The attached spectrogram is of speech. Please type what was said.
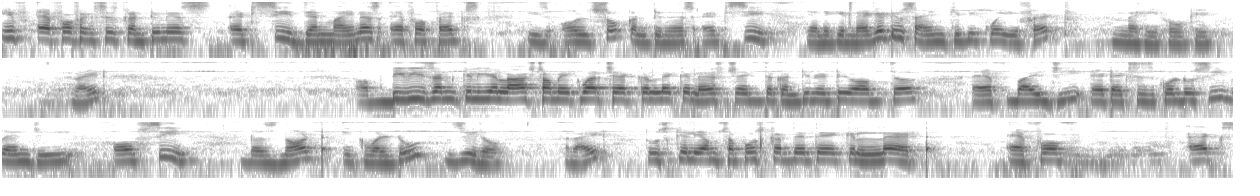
if f of x is continuous at c, then minus f of x is also continuous at c. यानी कि नेगेटिव साइन की भी कोई इफ़ेक्ट नहीं होगी राइट right? अब डिवीज़न के लिए लास्ट हम एक बार चेक कर ले कि let's check the continuity of the f by g at x is equal to C when g of C does not equal to zero right तो उसके लिए हम सपोज़ कर देते हैं कि let f of x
